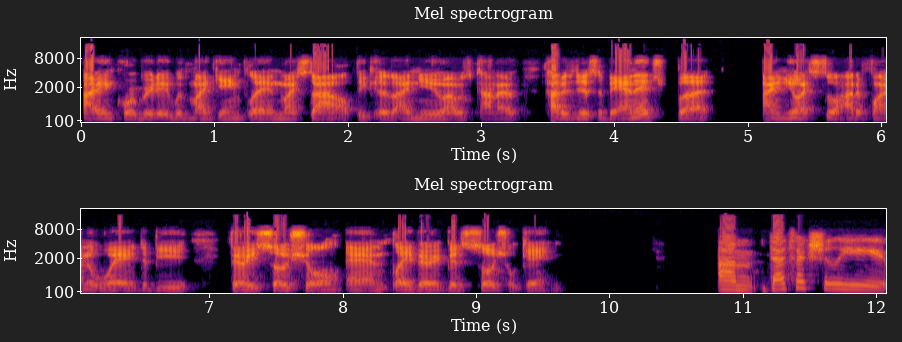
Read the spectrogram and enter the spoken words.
I incorporated with my gameplay and my style because I knew I was kind of had a disadvantage, but I knew I still had to find a way to be very social and play a very good social game. Um, that's actually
